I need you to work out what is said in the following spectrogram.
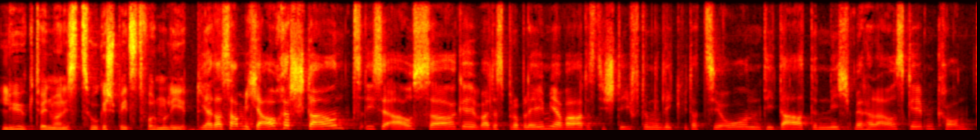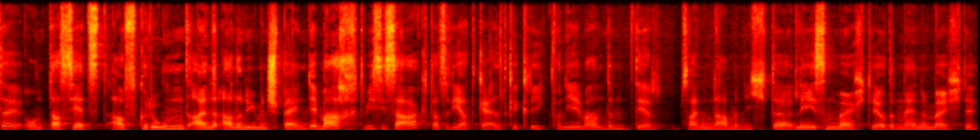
lügt, wenn man es zugespitzt formuliert. Ja, das hat mich auch erstaunt, diese Aussage, weil das Problem ja war, dass die Stiftung in Liquidation die Daten nicht mehr herausgeben konnte und das jetzt aufgrund einer anonymen Spende macht, wie sie sagt. Also die hat Geld gekriegt von jemandem, der seinen Namen nicht äh, lesen möchte oder nennen möchte.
